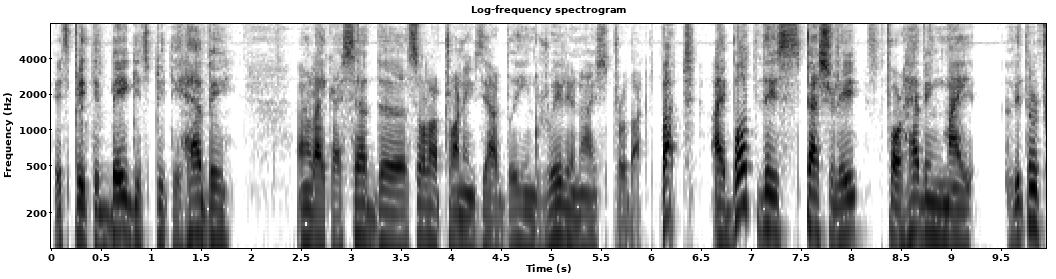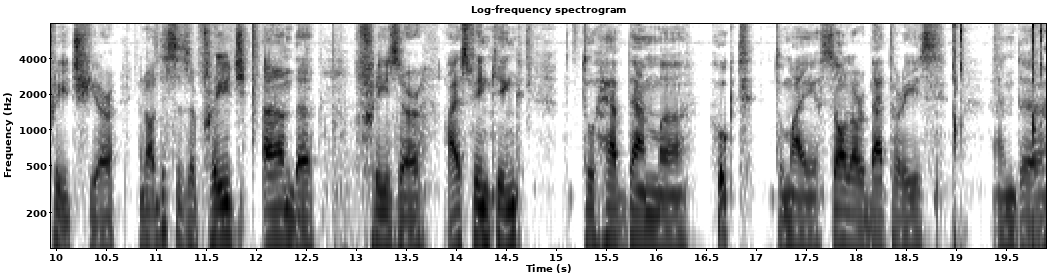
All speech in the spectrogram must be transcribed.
It's pretty big, it's pretty heavy, and like I said the Solartronics they are doing really nice product. But I bought this specially for having my little fridge here. You know this is a fridge and a freezer. I was thinking to have them uh, hooked to my solar batteries and uh,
